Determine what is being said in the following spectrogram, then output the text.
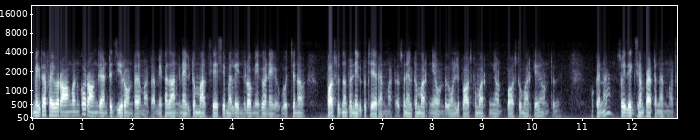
మిగతా ఫైవ్ రాంగ్ అనుకో రాంగ్ అంటే జీరో ఉంటుంది అనమాట మీకు దానికి నెగిటివ్ మార్క్స్ వేసి మళ్ళీ ఇందులో మీకు నెగ- వచ్చిన పాజిటివ్ దాంట్లో నెగిటివ్ చేయరనమాట సో నెగిటివ్ మార్కింగ్ ఉండదు. ఓన్లీ పాజిటివ్ మార్కింగ్ పాజిటివ్ మార్కే ఉంటుంది. ఓకేనా? సో ఇది ఎగ్జామ్ ప్యాటర్న్ అనమాట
